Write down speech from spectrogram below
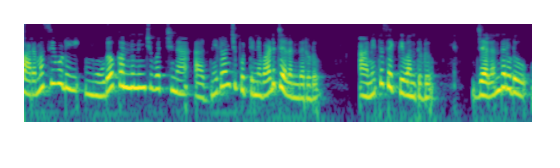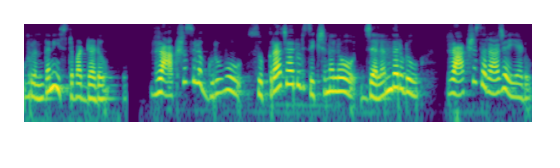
పరమశివుడి మూడో కన్ను నుంచి వచ్చిన అగ్నిలోంచి పుట్టినవాడు జలంధరుడు అమిత శక్తివంతుడు. జలంధరుడు వృందని ఇష్టపడ్డాడు. రాక్షసుల గురువు శుక్రాచార్యుడి శిక్షణలో జలంధరుడు రాక్షసరాజు అయ్యాడు.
